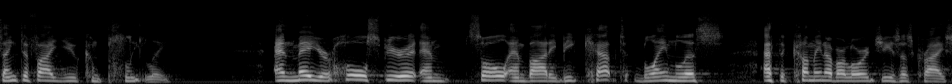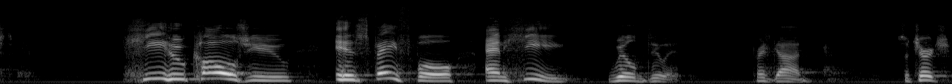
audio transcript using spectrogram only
sanctify you completely, and may your whole spirit and soul and body be kept blameless at the coming of our Lord Jesus Christ. He who calls you is faithful, and he will do it. Praise God. So, church,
